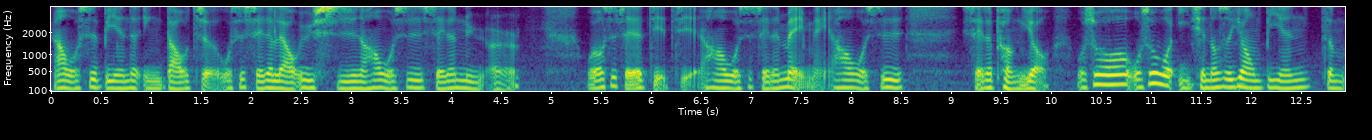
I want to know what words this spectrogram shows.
然后我是别人的引导者，我是谁的疗愈师，然后我是谁的女儿，我又是谁的姐姐，然后我是谁的妹妹，然后我是。谁的朋友？我说，我说，我以前都是用别人怎么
